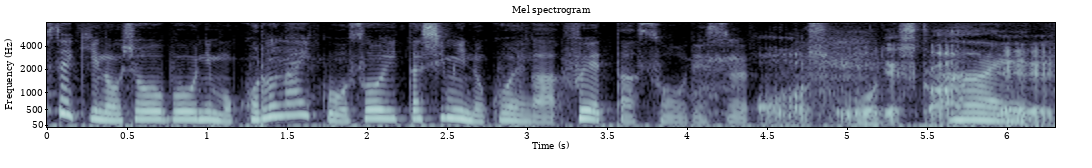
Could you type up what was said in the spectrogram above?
関の消防にもコロナ以降そういった市民の声が増えたそうです。ああそうですか。はい。え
